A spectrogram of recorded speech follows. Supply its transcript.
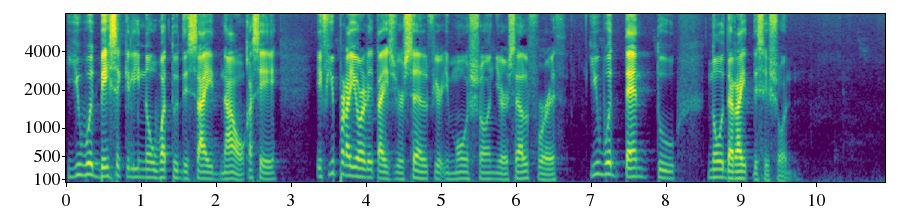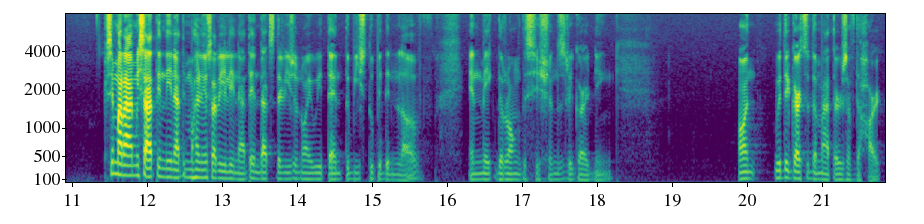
you would basically know what to decide now kasi if you prioritize yourself, your emotion, your self-worth, you would tend to know the right decision. Kasi marami sa atin din natin mahal yung sarili natin. That's the reason why we tend to be stupid in love and make the wrong decisions regarding on with regards to the matters of the heart.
